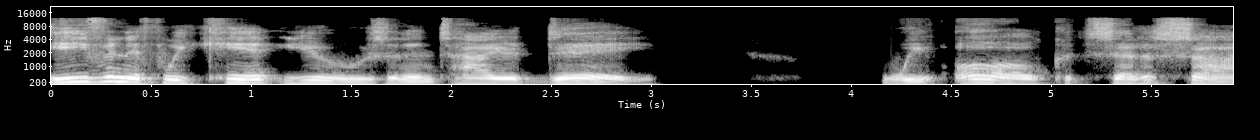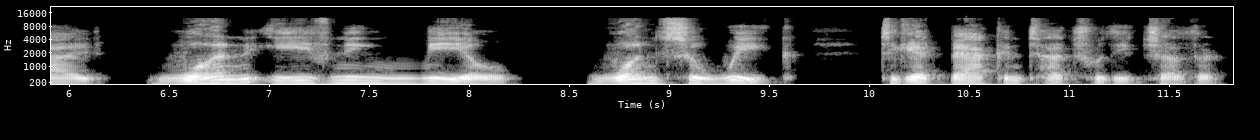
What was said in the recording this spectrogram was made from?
even if we can't use an entire day, we all could set aside one evening meal once a week to get back in touch with each other.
